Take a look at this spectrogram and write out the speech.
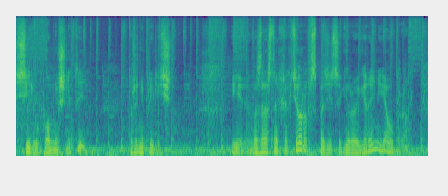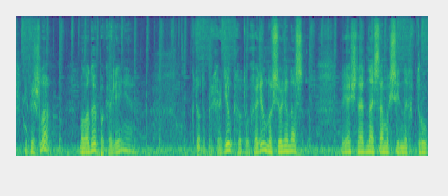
«Силю помнишь ли ты» тоже неприлично. И возрастных актеров с позиции героя-героини я убрал. И пришло молодое поколение. Кто-то приходил, кто-то уходил, но сегодня у нас, я считаю, одна из самых сильных труп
